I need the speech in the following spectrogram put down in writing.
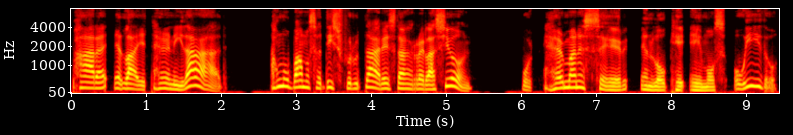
para la eternidad. ¿Cómo vamos a disfrutar esta relación? Por permanecer en lo que hemos oído.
